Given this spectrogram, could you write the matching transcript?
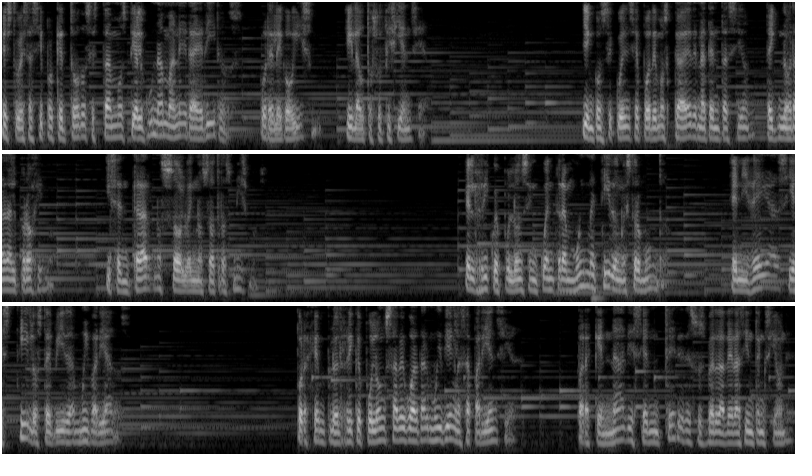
Esto es así porque todos estamos de alguna manera heridos por el egoísmo y la autosuficiencia y en consecuencia podemos caer en la tentación de ignorar al prójimo y centrarnos solo en nosotros mismos. El rico Epulón se encuentra muy metido en nuestro mundo, en ideas y estilos de vida muy variados. Por ejemplo, el rico Epulón sabe guardar muy bien las apariencias para que nadie se entere de sus verdaderas intenciones.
